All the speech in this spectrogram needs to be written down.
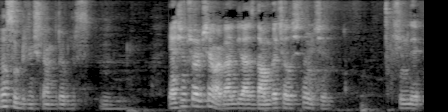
nasıl bilinçlendirebilirsin? Ya şimdi şöyle bir şey var. Ben biraz damga çalıştığım için şimdi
